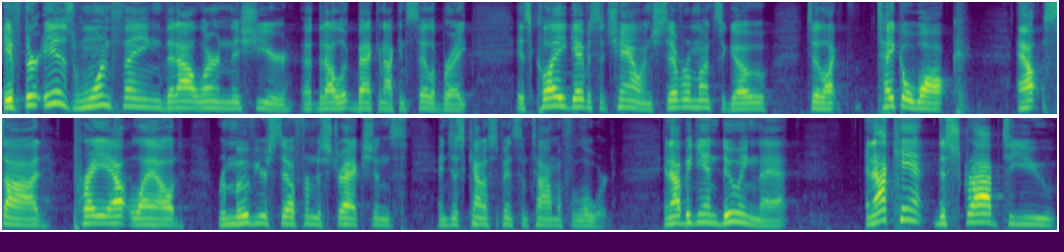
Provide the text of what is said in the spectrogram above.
If there is one thing that I learned this year uh, that I look back and I can celebrate, is Clay gave us a challenge several months ago to like take a walk outside, pray out loud, remove yourself from distractions, and just kind of spend some time with the Lord. And I began doing that, and I can't describe to you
